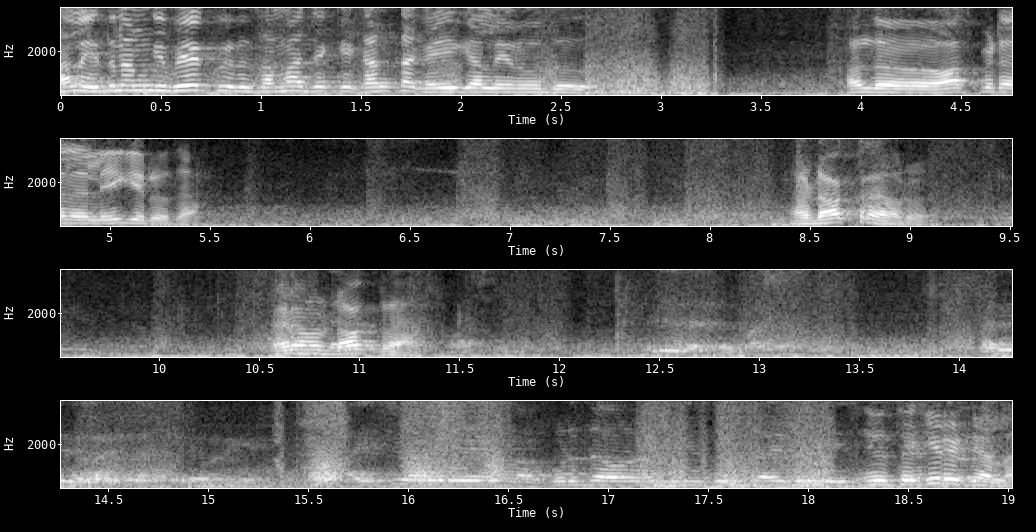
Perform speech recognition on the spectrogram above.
ಅಲ್ಲ. ಇದು ನಮಗೆ ಬೇಕು. ಇದು ಸಮಾಜಕ್ಕೆ ಕಂಟಕ ಈಗೆಲ್ಲ ಇರುವುದು. ಒಂದು ಹಾಸ್ಪಿಟಲಲ್ಲಿ ಈಗಿರುವುದಾ? ಡಾಕ್ಟ್ರ ಅವರು? ಮೇಡಮ್ ಅವರು ಡಾಕ್ಟ್ರಾ? ನೀವು ಸೆಕ್ಯೂರಿಟಿ ಅಲ್ಲ?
